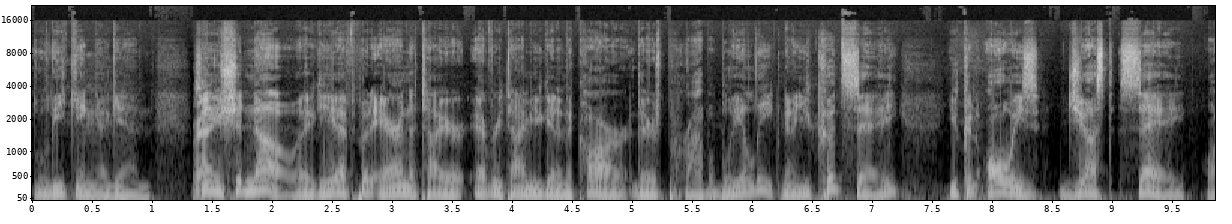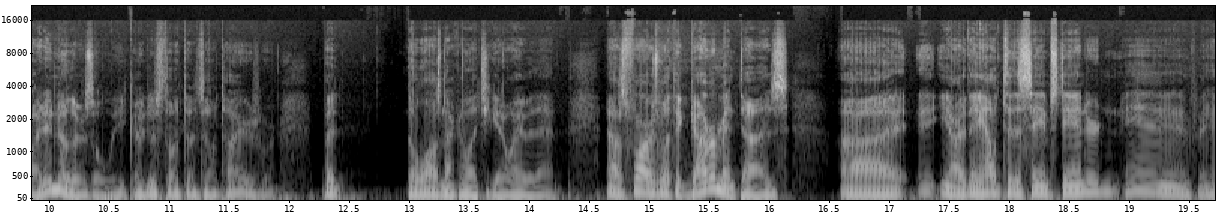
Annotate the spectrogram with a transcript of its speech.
leaking again. So you should know. Like you have to put air in the tire every time you get in the car. There's probably a leak. Now you could say, you can always just say, "Well, I didn't know there was a leak. I just thought that's how tires were." But the law's not going to let you get away with that. Now, as far as what the government does, uh, you know, are they held to the same standard? Eh, eh.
